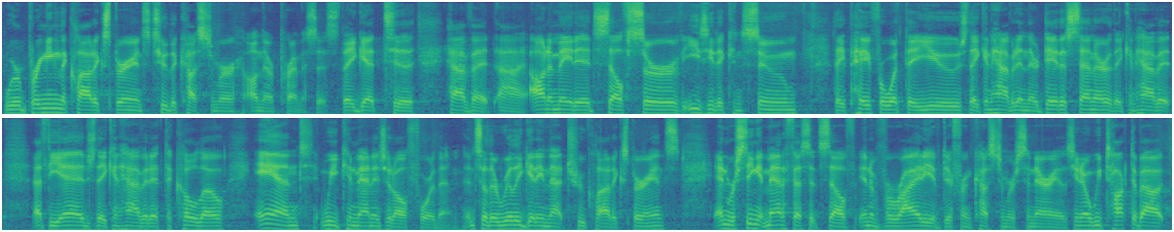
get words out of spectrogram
we're bringing the cloud experience to the customer on their premises. They get to have it uh, automated, self-serve, easy to consume. They pay for what they use. They can have it in their data center. They can have it at the edge, they can have it at the colo, and we can manage it all for them. And so they're really getting that true cloud experience. And we're seeing it manifest itself in a variety of different customer scenarios. You know, we talked about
